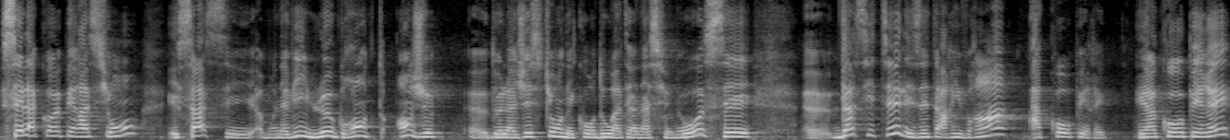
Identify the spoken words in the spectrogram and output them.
C'est la coopération, et ça, c'est, à mon avis, le grand enjeu euh, de la gestion des cours d'eau internationaux, c'est euh, d'inciter les États riverains à coopérer, et à coopérer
